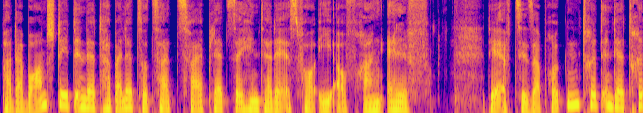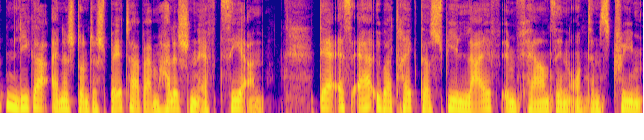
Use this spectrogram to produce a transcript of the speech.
Paderborn steht in der Tabelle zurzeit zwei Plätze hinter der SVE auf Rang 11. Der FC Saarbrücken tritt in der dritten Liga eine Stunde später beim Hallischen FC an. Der SR überträgt das Spiel live im Fernsehen und im Stream.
